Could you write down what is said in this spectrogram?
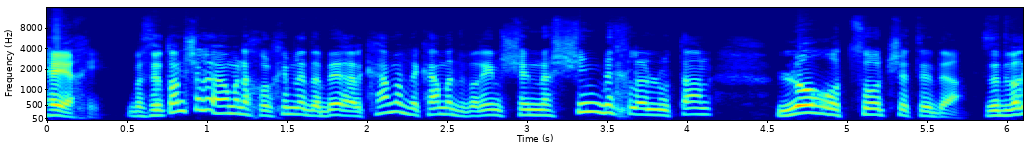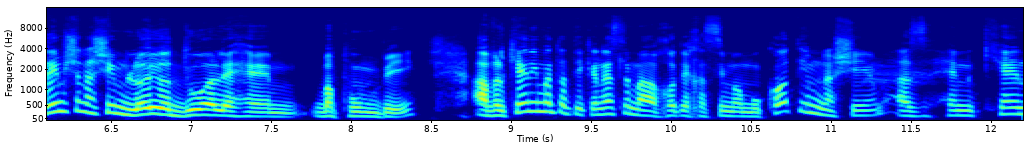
היי hey, אחי, בסרטון של היום אנחנו הולכים לדבר על כמה וכמה דברים שנשים בכללותן לא רוצות שתדע. זה דברים שנשים לא יודו עליהם בפומבי, אבל כן אם אתה תיכנס למערכות יחסים עמוקות עם נשים, אז הן כן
